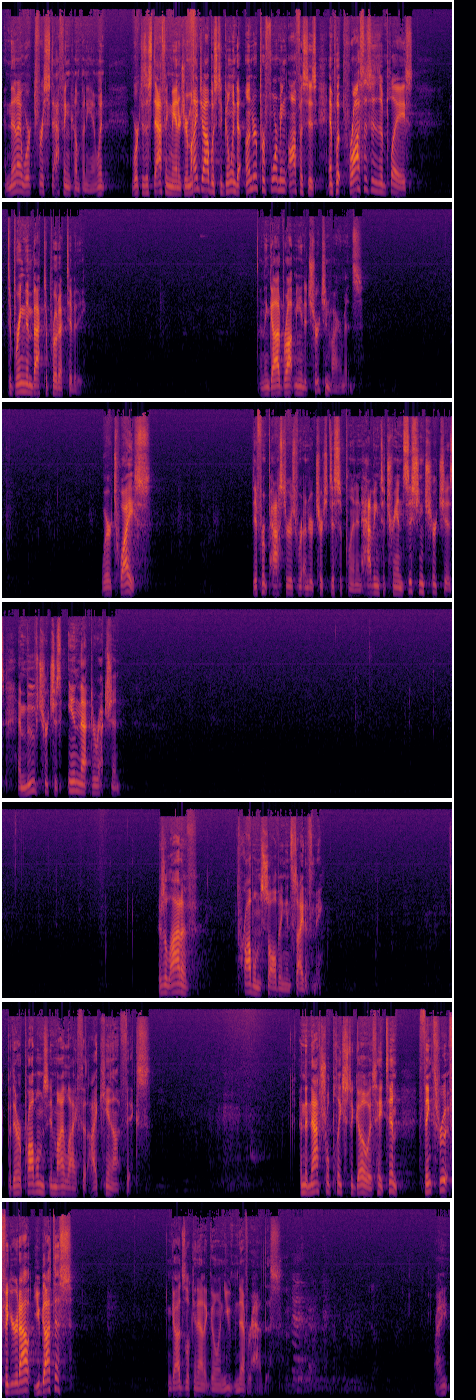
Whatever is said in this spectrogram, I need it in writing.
And then I worked for a staffing company. I went worked as a staffing manager. My job was to go into underperforming offices and put processes in place to bring them back to productivity. And then God brought me into church environments where twice different pastors were under church discipline and having to transition churches and move churches in that direction. There's a lot of problem solving inside of me. But there are problems in my life that I cannot fix. And the natural place to go is hey, Tim, think through it, figure it out. You got this. And God's looking at it going, You've never had this. Right?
